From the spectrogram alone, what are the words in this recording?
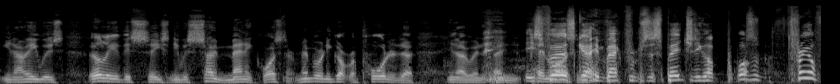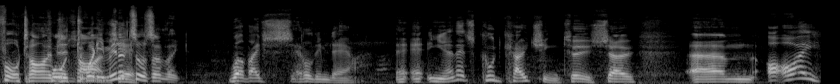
You know, he was earlier this season. He was so manic, wasn't it? Remember when he got reported, uh, you know, when and, and his first game back from suspension, he got wasn't three or four times four in twenty minutes yeah. or something. Well, they've settled him down, and, and, you know that's good coaching too. So, um, I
